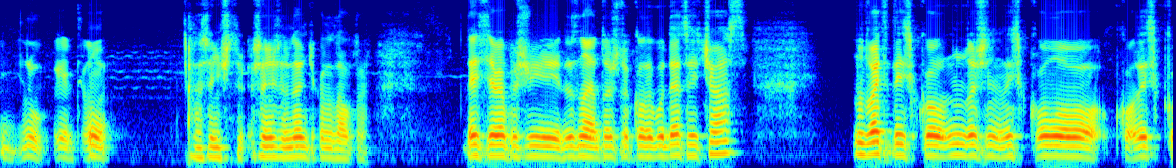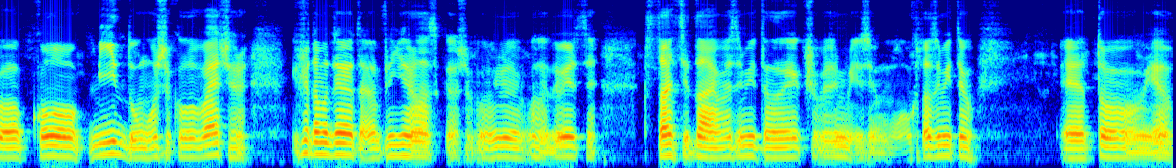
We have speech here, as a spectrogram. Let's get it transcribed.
Ну, як, ну, сьогоднішній день тільки на завтра. Десь я випишу її, не знаю точно, коли буде цей час. Ну, давайте десь коло, ну, точно десь коло, десь коло, коло міду, може коло вечора. Якщо там буде та, прем'єр ласка, щоб могли дивитися. Кстати, да, ви замітили, якщо ви замі- хто замітив, е, то я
